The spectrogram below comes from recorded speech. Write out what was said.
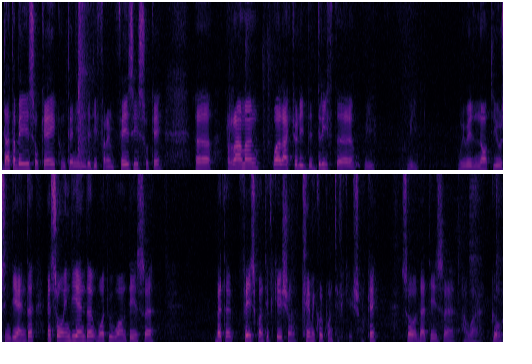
database, okay, containing the different phases, okay. Uh, Raman, well, actually, the drift uh, we, we, we will not use in the end. And so in the end, uh, what we want is better phase quantification, chemical quantification, okay? So that is uh, our goal,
